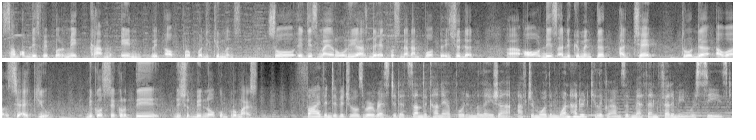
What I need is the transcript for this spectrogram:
some of these people may come in without proper documents. So it is my role here as the head for Sandakan Port to ensure that uh, all these are documented, are checked through the, our CIQ. Because security, there should be no compromise. Five individuals were arrested at Sandakan Airport in Malaysia after more than 100 kilograms of methamphetamine were seized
